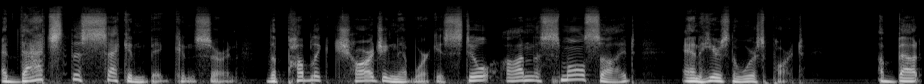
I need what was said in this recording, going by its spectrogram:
And that's the second big concern. The public charging network is still on the small side. And here's the worst part about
